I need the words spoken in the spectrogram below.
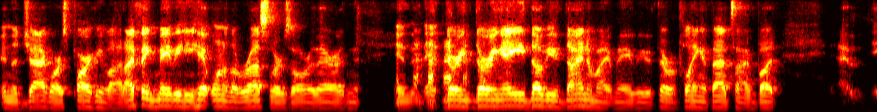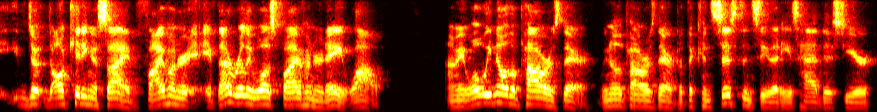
in the Jaguars parking lot. I think maybe he hit one of the wrestlers over there in, in, during during AEW Dynamite, maybe if they were playing at that time. But uh, all kidding aside, 500. If that really was 508, wow. I mean, well, we know the power is there. We know the power is there, but the consistency that he's had this year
